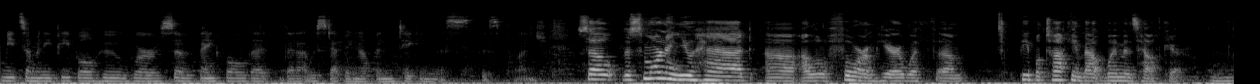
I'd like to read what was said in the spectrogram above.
meet so many people who were so thankful that that I was stepping up and taking this this plunge. So this morning you had uh, a little forum here with um, people talking about women's health care. Mm-hmm.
